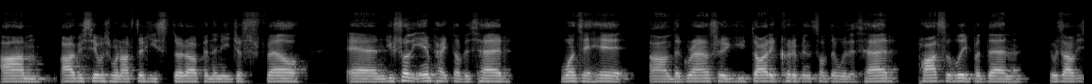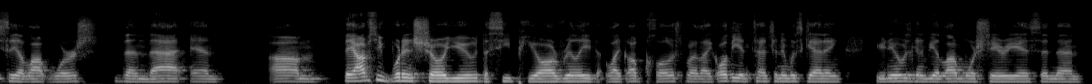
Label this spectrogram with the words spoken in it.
Um, obviously it was when after he stood up and then he just fell, and you saw the impact of his head once it hit um the ground. So you thought it could have been something with his head, possibly, but then it was obviously a lot worse than that. And um they obviously wouldn't show you the CPR really like up close, but like all the attention it was getting, you knew it was going to be a lot more serious. And then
